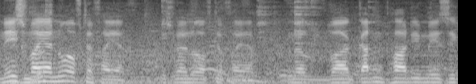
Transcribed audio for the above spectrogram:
Nee, ich war ja nur auf der Feier. Ich war nur auf der Feier. Und da war Gartenparty-mäßig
